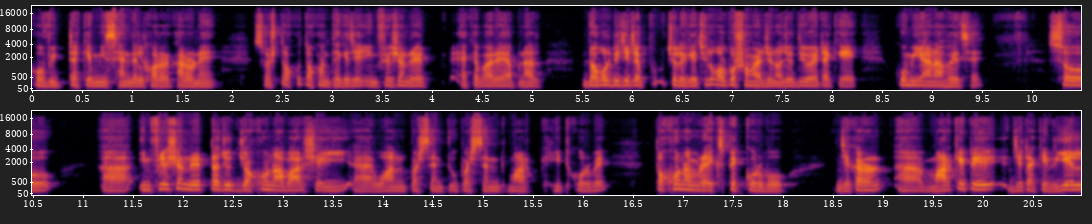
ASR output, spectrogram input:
কোভিডটাকে মিস হ্যান্ডেল করার কারণে। সো তখন থেকে যে ইনফ্লেশন রেট একেবারে আপনার ডবল ডিজিটে চলে গিয়েছিল। অল্প সময়ের জন্য যদিও এটাকে কমিয়ে আনা হয়েছে। সো ইনফ্লেশন রেটটা যদি যখন আবার সেই one percent two percent mark hit করবে, তখন আমরা এক্সপেক্ট করব যে, কারণ মার্কেটে যেটাকে রিয়েল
